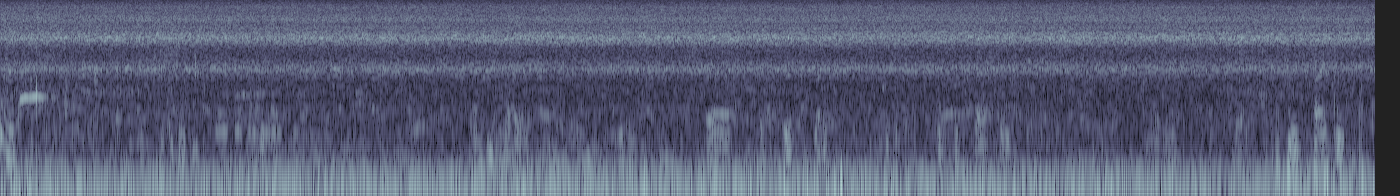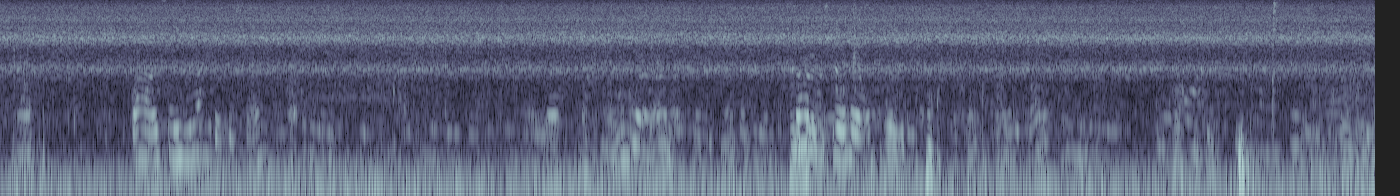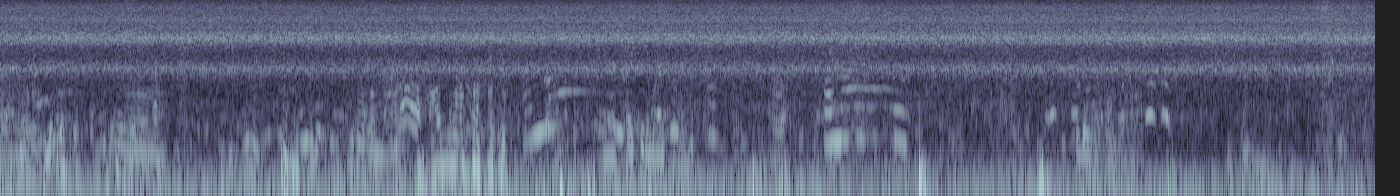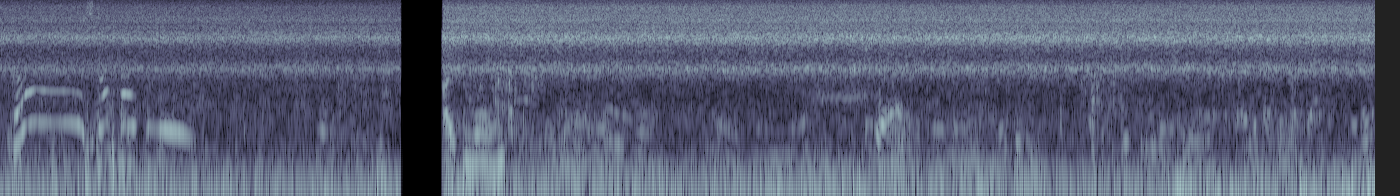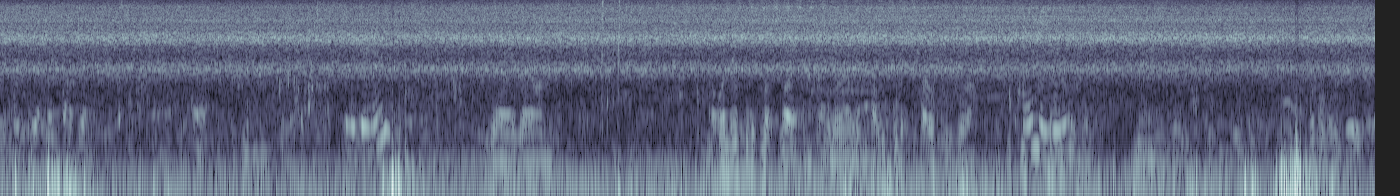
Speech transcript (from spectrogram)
Wow, it's so rapid this way. Some of them are still here. Yeah, take it. Oh. Yeah, they um. I wonder if there's lots like hanging around the temple itself as well.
